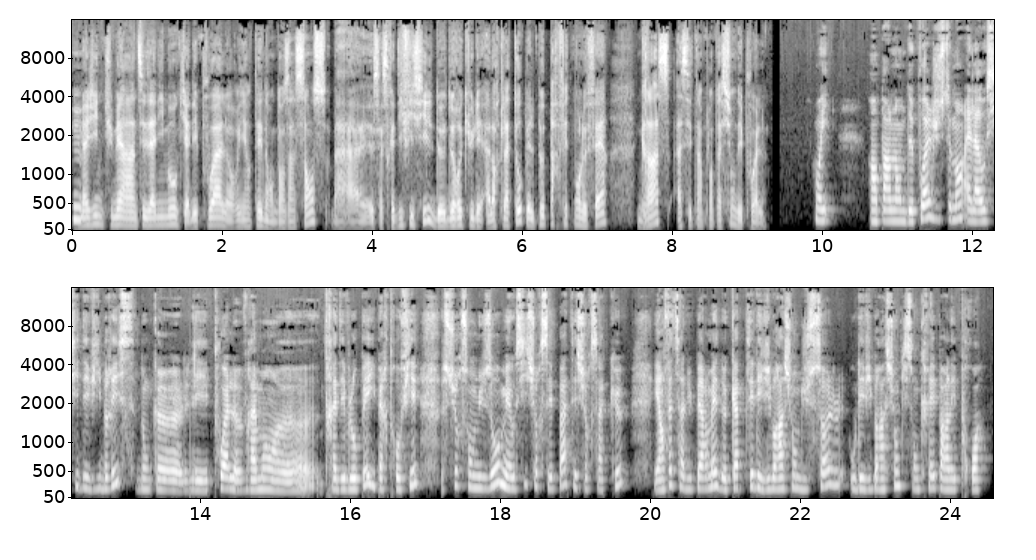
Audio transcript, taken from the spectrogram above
Mm. Imagine, tu mets un de ces animaux qui a des poils orientés dans, un sens, bah, ça serait difficile de, de reculer. Alors que la taupe, elle peut parfaitement le faire grâce à cette implantation des poils. Oui. En parlant de poils, justement, elle a aussi des vibrisses, donc euh, les poils vraiment euh, très développés, hypertrophiés, sur son museau, mais aussi sur ses pattes et sur sa queue. Et en fait, ça lui permet de capter les vibrations du sol ou les vibrations qui sont créées par les proies.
